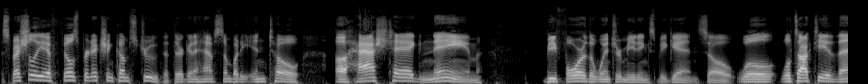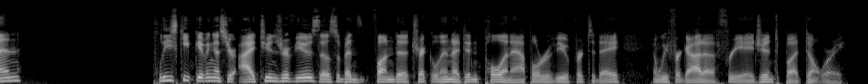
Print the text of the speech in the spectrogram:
especially if Phil's prediction comes true, that they're going to have somebody in tow, a hashtag name before the winter meetings begin. So we'll we'll talk to you then. Please keep giving us your iTunes reviews. Those have been fun to trickle in. I didn't pull an Apple review for today, and we forgot a free agent, but don't worry.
